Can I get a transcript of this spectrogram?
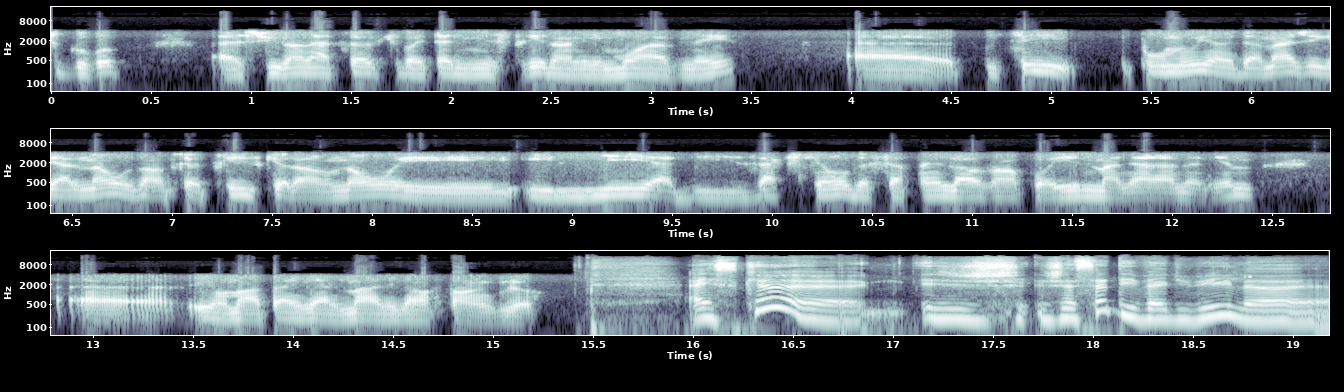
sous-groupes euh, suivant la preuve qui va être administrée dans les mois à venir. Euh, puis, tu sais, pour nous, il y a un dommage également aux entreprises que leur nom est, lié à des actions de certains de leurs employés de manière anonyme. Euh, et on entend également aller dans cet angle-là. Est-ce que j'essaie d'évaluer là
